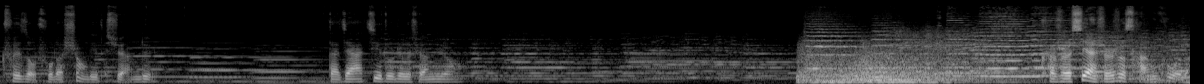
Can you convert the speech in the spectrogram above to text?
吹奏出了胜利的旋律。大家记住这个旋律哦。可是现实是残酷的，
